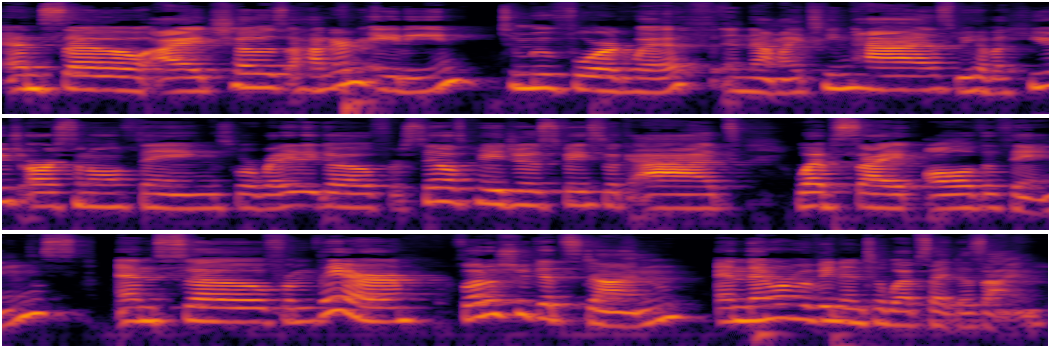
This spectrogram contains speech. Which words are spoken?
And so I chose 180 to move forward with, and that my team has. We have a huge arsenal of things. We're ready to go for sales pages, Facebook ads, website, all of the things. And so from there, photo shoot gets done, and then we're moving into website design.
